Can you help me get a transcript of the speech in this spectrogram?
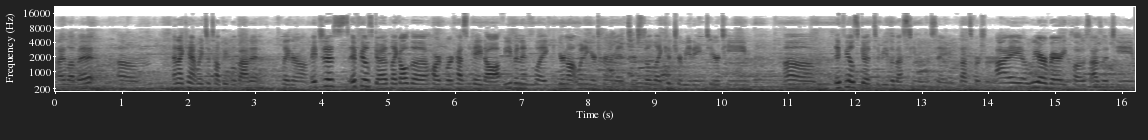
I love it. And I can't wait to tell people about it later on. It just it feels good. Like all the hard work has paid off. Even if like you're not winning your tournaments, you're still like contributing to your team. Um, it feels good to be the best team in the state. That's for sure. I we are very close as a team.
